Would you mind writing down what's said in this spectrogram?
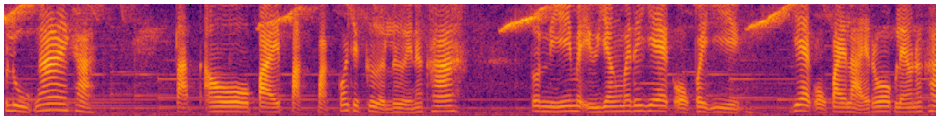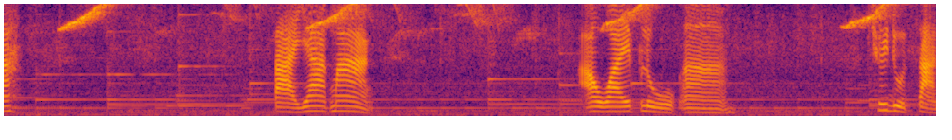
ปลูกง่ายค่ะ ตัดเอาไปปักปักก็จะเกิดเลยนะคะ ต้นนี้แม่อิ๋วยังไม่ได้แยกออกไปอีก แยกออกไปหลายรอบแล้วนะคะ ตายยากมาก เอาไว้ปลูกช่วยดูดสาร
